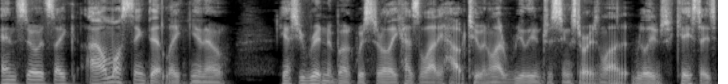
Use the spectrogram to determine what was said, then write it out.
And so it's like, I almost think that like, you know, yes, you've written a book which sort of like has a lot of how to and a lot of really interesting stories and a lot of really interesting case studies.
